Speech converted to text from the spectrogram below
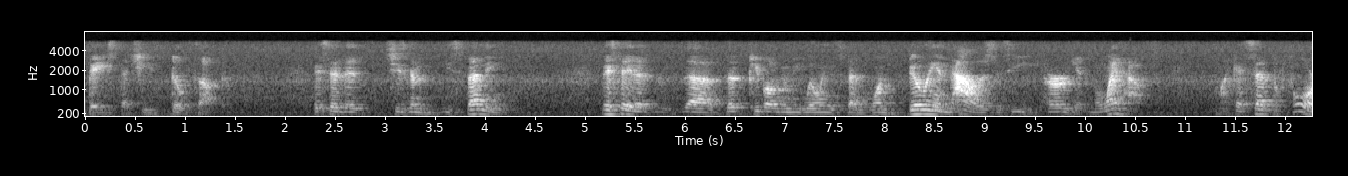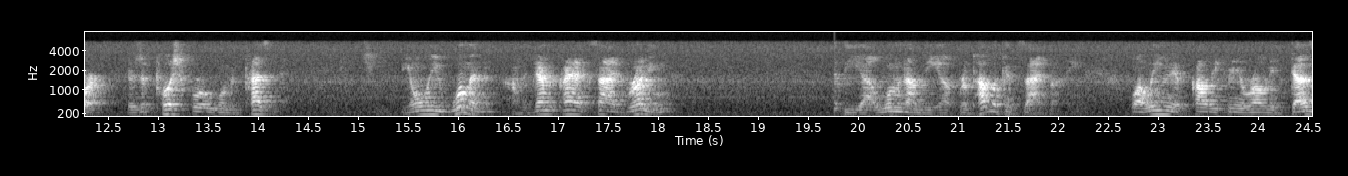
base that she's built up. They said that she's going to be spending, they say that the, the people are going to be willing to spend $1 billion to see her get in the White House. Like I said before, there's a push for a woman president She's the only woman on the Democratic side running, the uh, woman on the uh, Republican side running, well, even if Carly Fiorina does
